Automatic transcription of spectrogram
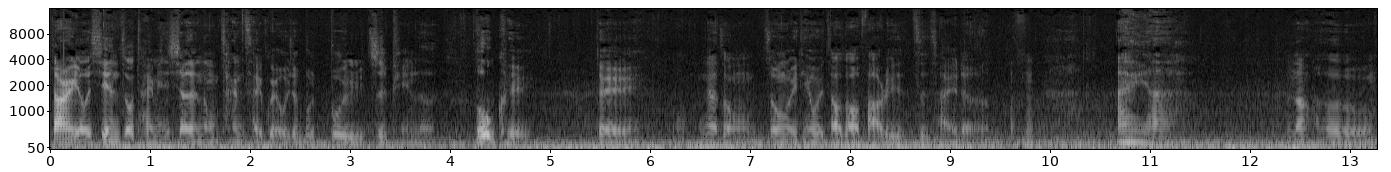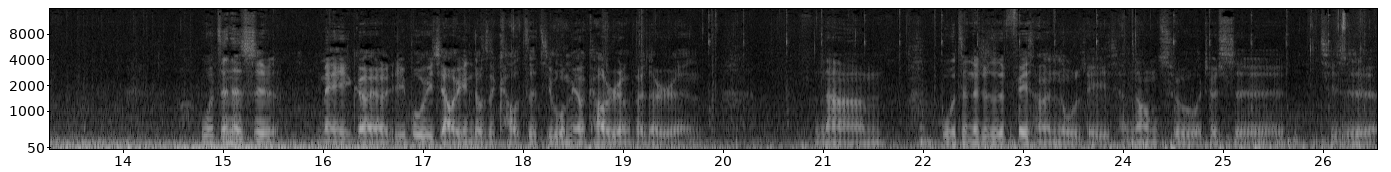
当然，有些人走台面下的那种贪财鬼，我就不不予置评了。OK，对，那种总有一天会遭到法律制裁的。哎呀，然后我真的是每一个一步一脚印都是靠自己，我没有靠任何的人。那我真的就是非常的努力。想当初我就是，其实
